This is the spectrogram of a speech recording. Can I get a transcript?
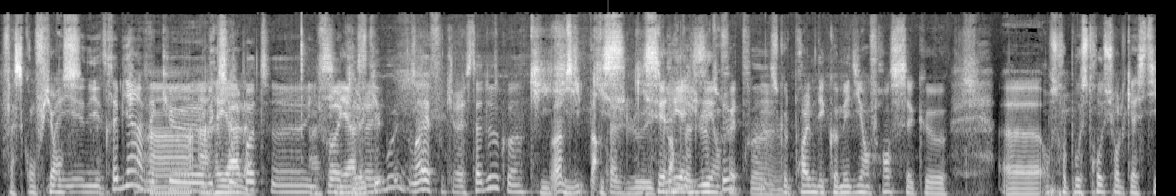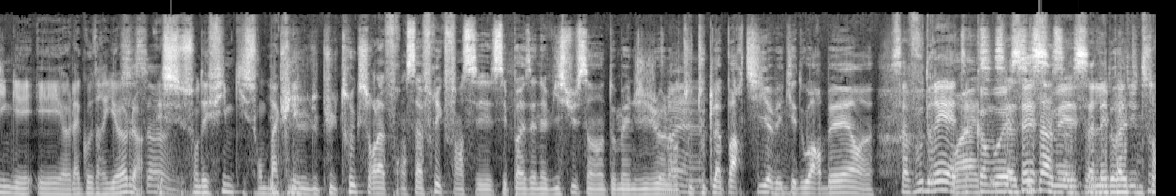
fasse confiance. il, est très bien avec, euh, avec son pote. Euh, il faudrait qu'il reste... ouais, faut qu'il reste à deux, quoi. Qui, qui, qui, s'est réalisé, en fait. Parce que le problème des comédies en France, c'est que euh, on se repose trop sur le casting et, et la gaudriole. et ce sont des films qui sont bâclés. Et puis, le truc sur la France-Afrique, enfin, c'est pas Zanavicius, hein, Thomas Nigel. Hein, toute la partie avec Edouard Baird. Ça voudrait être comme OSS, mais ça l'est pas du tout.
